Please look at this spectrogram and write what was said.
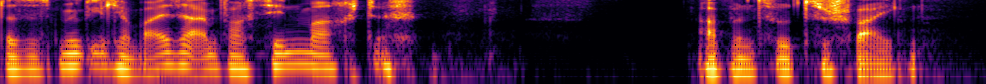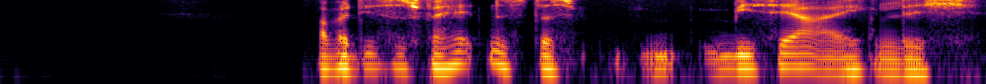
dass es möglicherweise einfach Sinn macht, ab und zu zu schweigen. Aber dieses Verhältnis, das, wie sehr eigentlich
